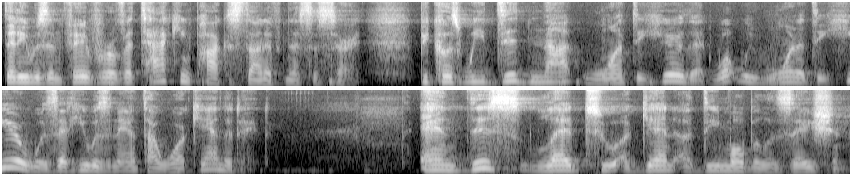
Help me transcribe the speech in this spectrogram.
that he was in favor of attacking Pakistan if necessary, because we did not want to hear that. What we wanted to hear was that he was an anti war candidate. And this led to, again, a demobilization.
